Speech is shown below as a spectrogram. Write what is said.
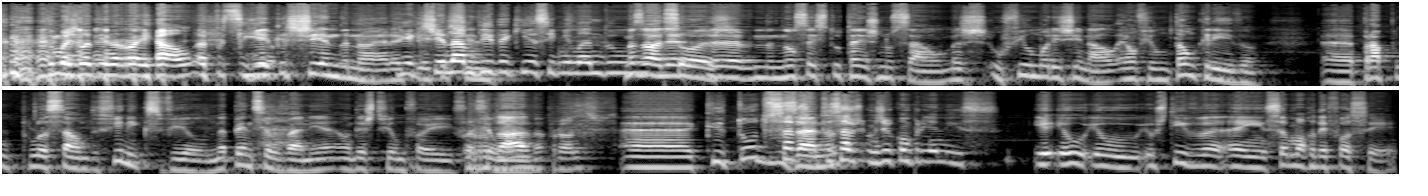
de uma gelatina royal a ia perseguir. crescendo, não era? Ia Que crescendo à medida que ia assimilando Mas olha, pessoas. eh, não sei se tu tens noção, mas o filme original é um filme tão querido eh, para a população de Phoenixville, na Pensilvânia, onde este filme foi, foi rodado, filmado, pronto. eh, que todos Tu os sabes, anos... tu sabes, mas eu compreendo isso. Eu, eu, eu, eu estive em Samor de Fossé,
